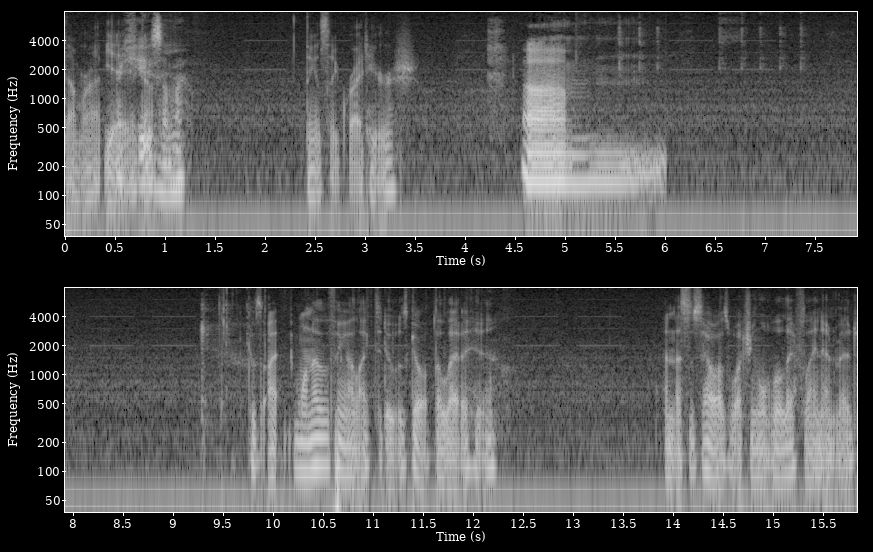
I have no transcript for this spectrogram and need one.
down right. Yeah, Like yeah, here down somewhere. I think it's like right here-ish. Um, Because I one other thing I like to do is go up the ladder here. And this is how I was watching all the left lane and mid.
